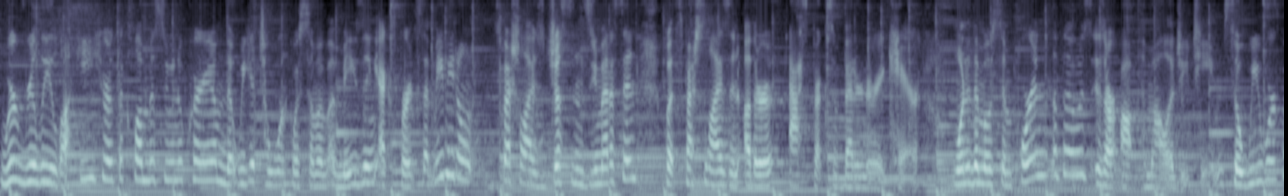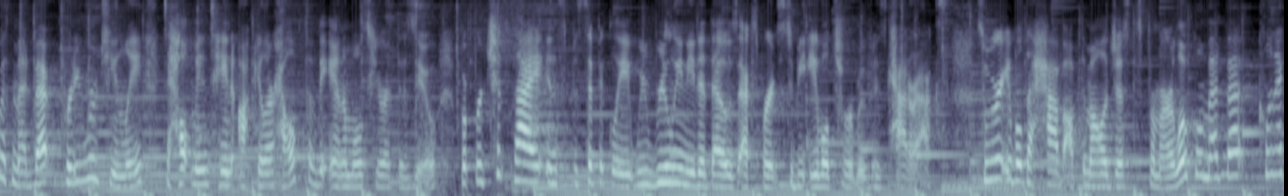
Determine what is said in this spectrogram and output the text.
We're really lucky here at the Columbus Zoo and Aquarium that we get to work with some of amazing experts that maybe don't specialize just in zoo medicine, but specialize in other aspects of veterinary care. One of the most important of those is our ophthalmology team. So we work with MedVet pretty routinely to help maintain ocular health of the animals here at the zoo. But for Chitsai in specifically, we really needed those experts to be able to remove his cataracts. So we were able to have ophthalmologists from our local MedVet clinic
